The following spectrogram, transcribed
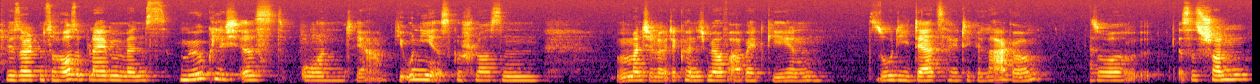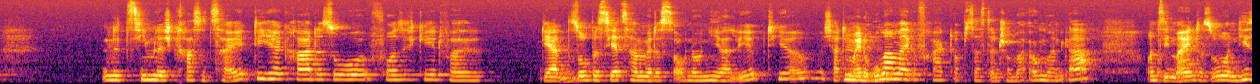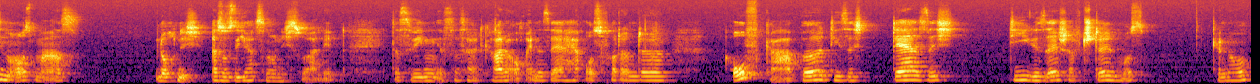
Wir sollten zu Hause bleiben, wenn es möglich ist. Und ja, die Uni ist geschlossen. Manche Leute können nicht mehr auf Arbeit gehen. So die derzeitige Lage. Also es ist schon eine ziemlich krasse Zeit, die hier gerade so vor sich geht, weil ja, so bis jetzt haben wir das auch noch nie erlebt hier. Ich hatte meine Mhm. Oma mal gefragt, ob es das dann schon mal irgendwann gab. Und sie meinte, so in diesem Ausmaß noch nicht. Also sie hat es noch nicht so erlebt. Deswegen ist das halt gerade auch eine sehr herausfordernde Aufgabe, die sich, der sich die Gesellschaft stellen muss. Genau.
